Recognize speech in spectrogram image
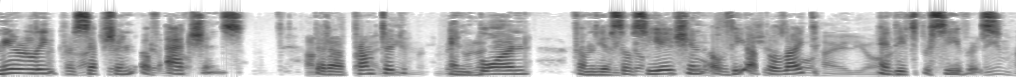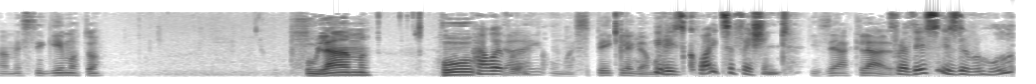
merely perception of actions that are prompted and born from the association of the upper light and its perceivers. However, it is quite sufficient, for this is the rule.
